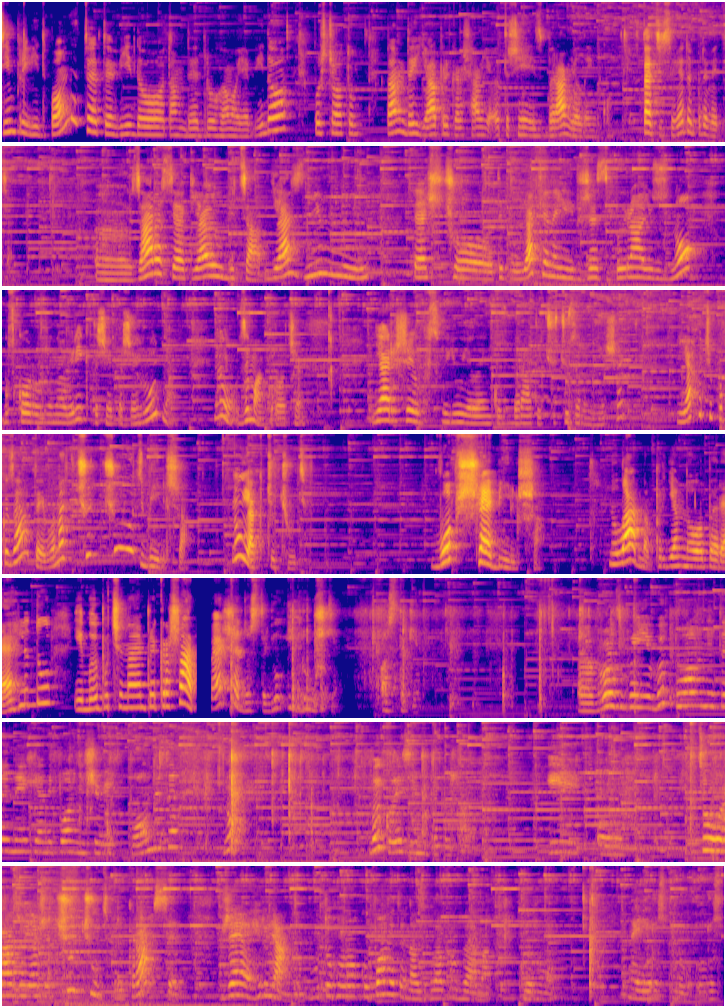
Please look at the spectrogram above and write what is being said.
всім привіт! Пам'ятаєте те відео, там, де друге моє відео по щоту, там, де я прикрашав, точніше, збирав ялинку. Кстати, советую подивитися. Е, зараз, як я і обіцяв, я зніму те, що, типу, як я неї вже збираю знов, бо скоро вже новий рік, та ще 1 грудня. Ну, зима, коротше. Я вирішив свою ялинку збирати чуть-чуть раніше. І я хочу показати, вона чуть-чуть більша. Ну, як чуть-чуть. Вообще більша. Ну ладно, приємного перегляду, і ми починаємо прикрашати. Перше достаю ігрушки. Ось такі. Е, вроді би ви помните них, я не пам'ятаю, чи ви їх помните. Ну, ви колись їх не прикрашали. І е, цього разу я вже чуть-чуть прикрасив вже гірлянду. Того року, пам'ятаєте, у нас була проблема, коли ми неї розплутували.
